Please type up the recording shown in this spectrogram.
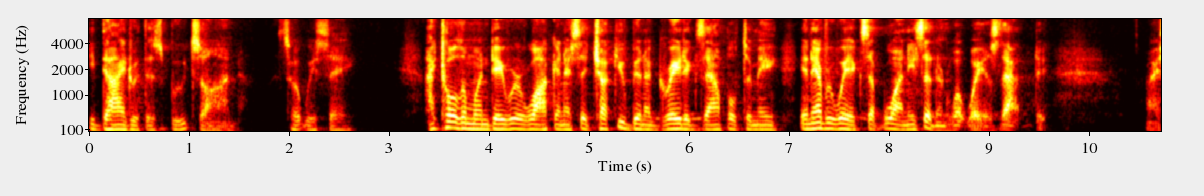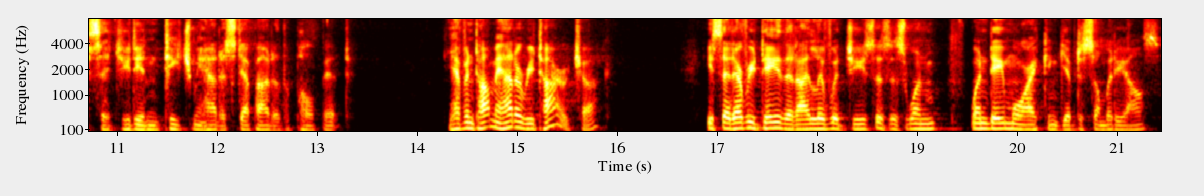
He died with his boots on. That's what we say. I told him one day we were walking, I said, Chuck, you've been a great example to me in every way except one. He said, In what way is that? I said, You didn't teach me how to step out of the pulpit. You haven't taught me how to retire, Chuck. He said, Every day that I live with Jesus is one, one day more I can give to somebody else.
